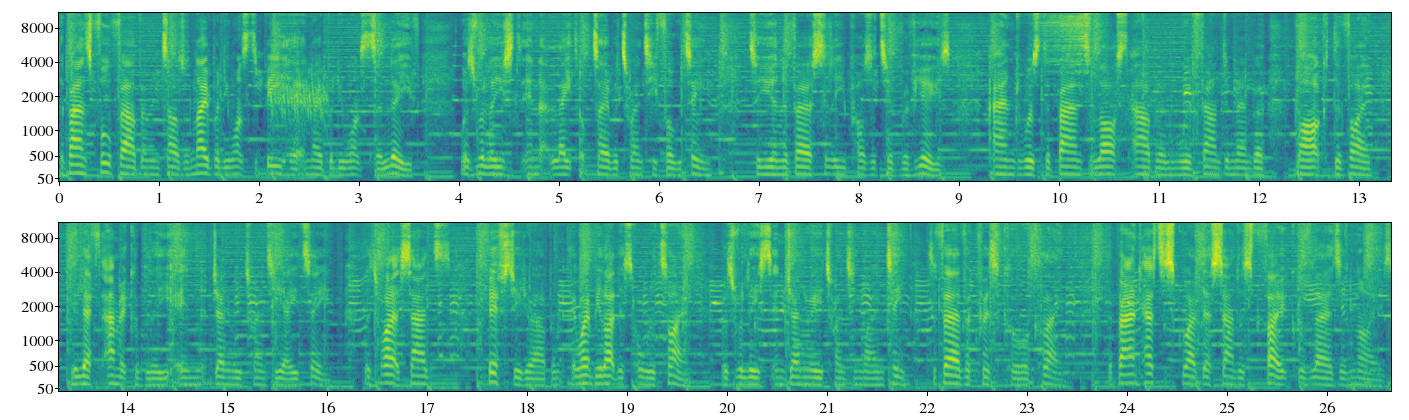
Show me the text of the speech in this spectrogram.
The band's fourth album entitled Nobody Wants to Be Here and Nobody Wants to Leave was released in late October 2014 to universally positive reviews and was the band's last album with founding member Mark Devine, who left amicably in January 2018. The Twilight Sad's fifth studio album, It Won't Be Like This All the Time, was released in January 2019 to further critical acclaim. The band has described their sound as folk with layers of noise,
